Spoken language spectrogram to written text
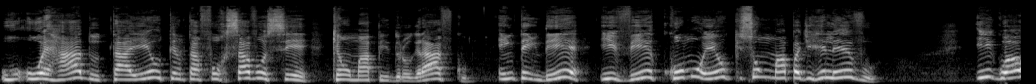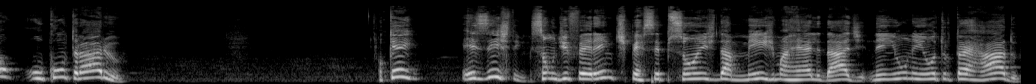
O, o errado tá eu tentar forçar você, que é um mapa hidrográfico, entender e ver como eu, que sou um mapa de relevo igual o contrário. Ok? Existem, são diferentes percepções da mesma realidade. Nenhum nem outro está errado.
